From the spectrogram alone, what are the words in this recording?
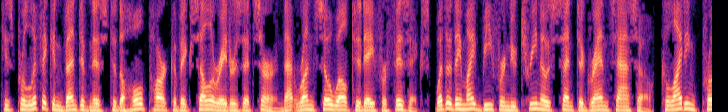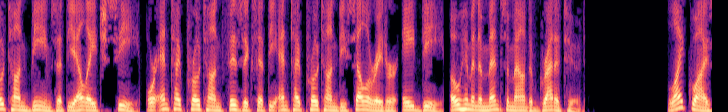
His prolific inventiveness to the whole park of accelerators at CERN that run so well today for physics, whether they might be for neutrinos sent to Gran Sasso, colliding proton beams at the LHC, or antiproton physics at the Antiproton Decelerator (AD), owe him an immense amount of gratitude. Likewise,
